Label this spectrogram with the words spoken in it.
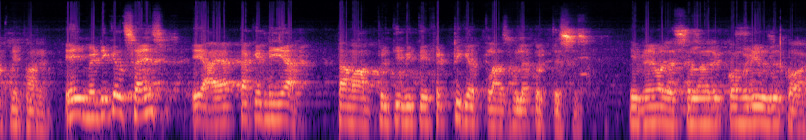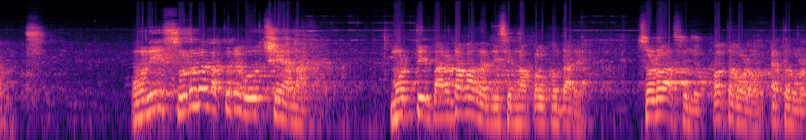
আপনি পারেন এই মেডিকেল সায়েন্স এই আয়াতটাকে নিয়ে তাম পৃথিবীতে প্র্যাকটিক্যাল ক্লাসগুলো করতেছে। ইব্রাহিম আলাইসাল্লামের কমেডি উজু কর। উনি ছোটবেলা করে বহুত শেয়ানা। মূর্তির বারোটা বাজা দিছে নকল খোদারে। ছোট আসিল কত বড়, এত বড়।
